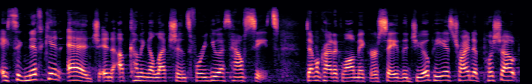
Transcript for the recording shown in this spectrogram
a significant edge in upcoming elections for U.S. House seats. Democratic lawmakers say the GOP is trying to push out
